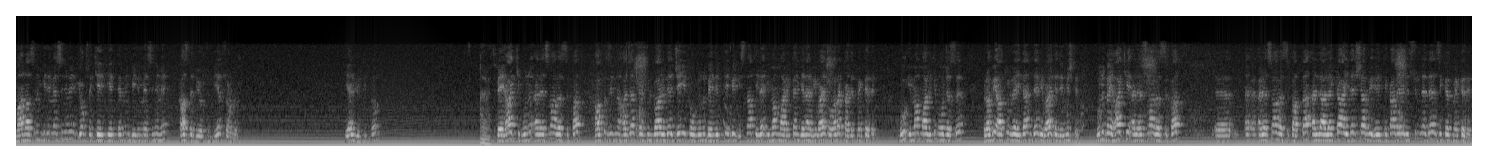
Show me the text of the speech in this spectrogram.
Manasının bilinmesini mi yoksa keyfiyetlerinin bilinmesini mi kastediyorsun diye sorulur. Diğer bir dipnot. Evet. Beyhaki bunu El Esma ve Sıfat Hafız İbni Hacer Fethül Bari'de ceyit olduğunu belirttiği bir isnat ile İmam Malik'ten gelen rivayet olarak kaydetmektedir. Bu İmam Malik'in hocası Rabi'atul Rey'den de rivayet edilmiştir. Bunu Beyhaki El Esma ve Sıfat e, El Esma ve Sıfat'ta El-Lalekaide Şerh-i İtikad Ehl-i Sünne'de zikretmektedir.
